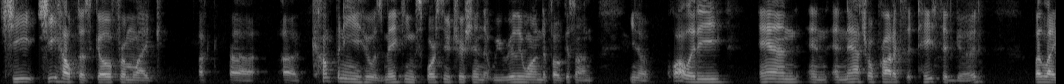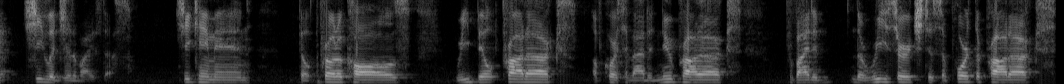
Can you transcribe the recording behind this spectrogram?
she she helped us go from like a, a a company who was making sports nutrition that we really wanted to focus on, you know, quality and and and natural products that tasted good, but like she legitimized us. She came in, built protocols, rebuilt products, of course have added new products, provided the research to support the products,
